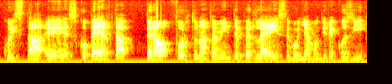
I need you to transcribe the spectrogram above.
questa eh, scoperta però fortunatamente per lei, se vogliamo dire così,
